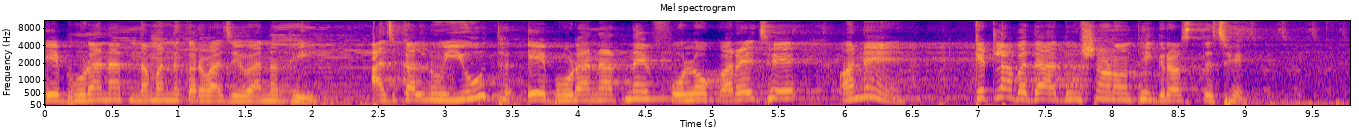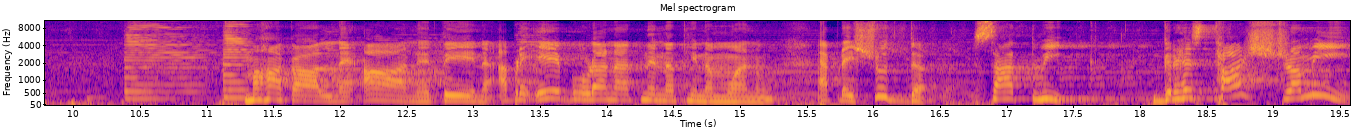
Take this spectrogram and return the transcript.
એ ભોળાનાથ નમન કરવા જેવા નથી. આજકાલનું યુથ એ ભોળાનાથને ફોલો કરે છે અને કેટલા બધા દૂષણોથી ગ્રસ્ત છે? મહાકાલ ને આ ને તે ને. આપણે એ ભોળાનાથને નથી નમવાનું. આપણે શુદ્ધ, સાત્વિક, ગ્રહસ્થાશ્રમી.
